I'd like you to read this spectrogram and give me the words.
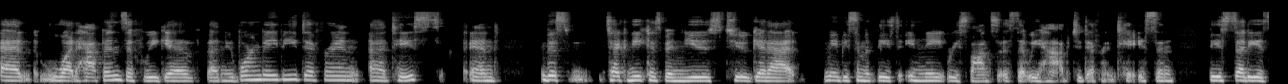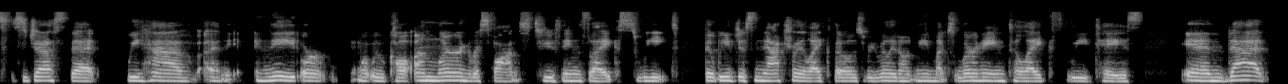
at what happens if we give a newborn baby different uh, tastes. And this technique has been used to get at maybe some of these innate responses that we have to different tastes. And these studies suggest that we have an innate or what we would call unlearned response to things like sweet, that we just naturally like those. We really don't need much learning to like sweet tastes. And that,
